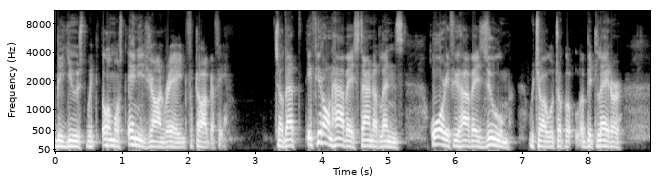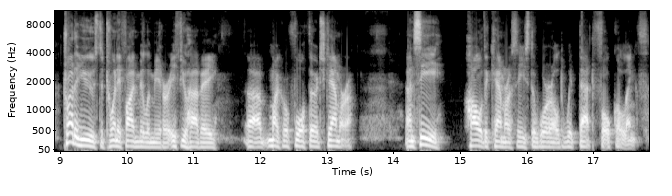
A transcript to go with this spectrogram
be used with almost any genre in photography. So that if you don't have a standard lens or if you have a zoom, which I will talk a, a bit later, try to use the 25 millimeter if you have a uh, micro four thirds camera and see how the camera sees the world with that focal length.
